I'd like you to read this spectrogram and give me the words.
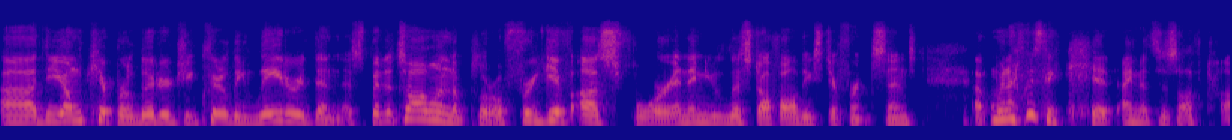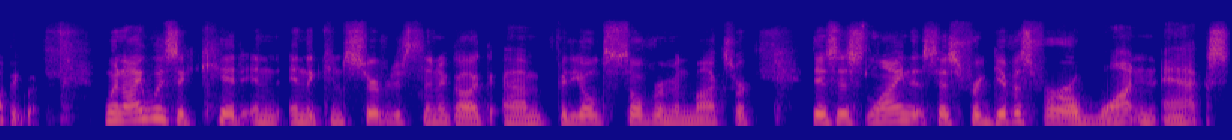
Uh, the Yom Kippur liturgy clearly later than this, but it's all in the plural. Forgive us for, and then you list off all these different sins. Uh, when I was a kid, I know this is off topic, but when I was a kid in, in the conservative synagogue um, for the old Silverman Machzor, there's this line that says, Forgive us for our wanton acts.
